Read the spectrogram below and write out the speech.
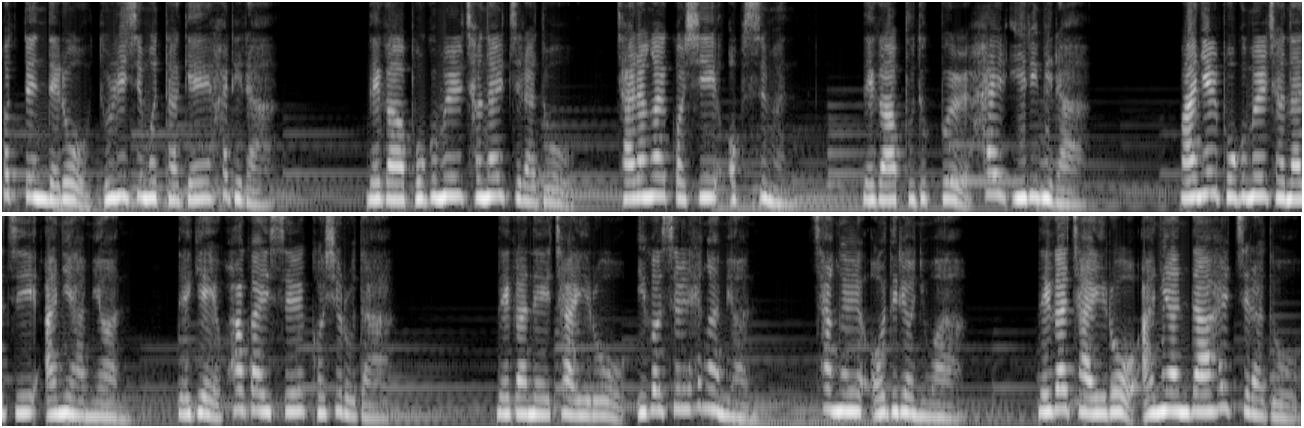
헛된 대로 돌리지 못하게 하리라. 내가 복음을 전할지라도 자랑할 것이 없음은 내가 부득불 할 일임이라. 만일 복음을 전하지 아니하면 내게 화가 있을 것이로다. 내가 내 자의로 이것을 행하면 상을 얻으려니와 내가 자의로 아니한다 할지라도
